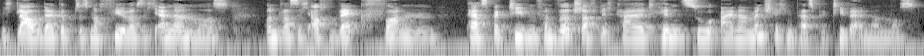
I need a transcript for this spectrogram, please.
ich glaube, da gibt es noch viel, was sich ändern muss und was sich auch weg von Perspektiven von Wirtschaftlichkeit hin zu einer menschlichen Perspektive ändern muss.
